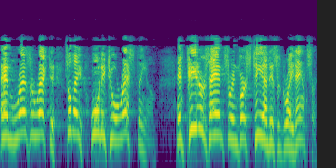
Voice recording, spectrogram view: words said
and resurrected. So they wanted to arrest them. And Peter's answer in verse 10 is a great answer.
